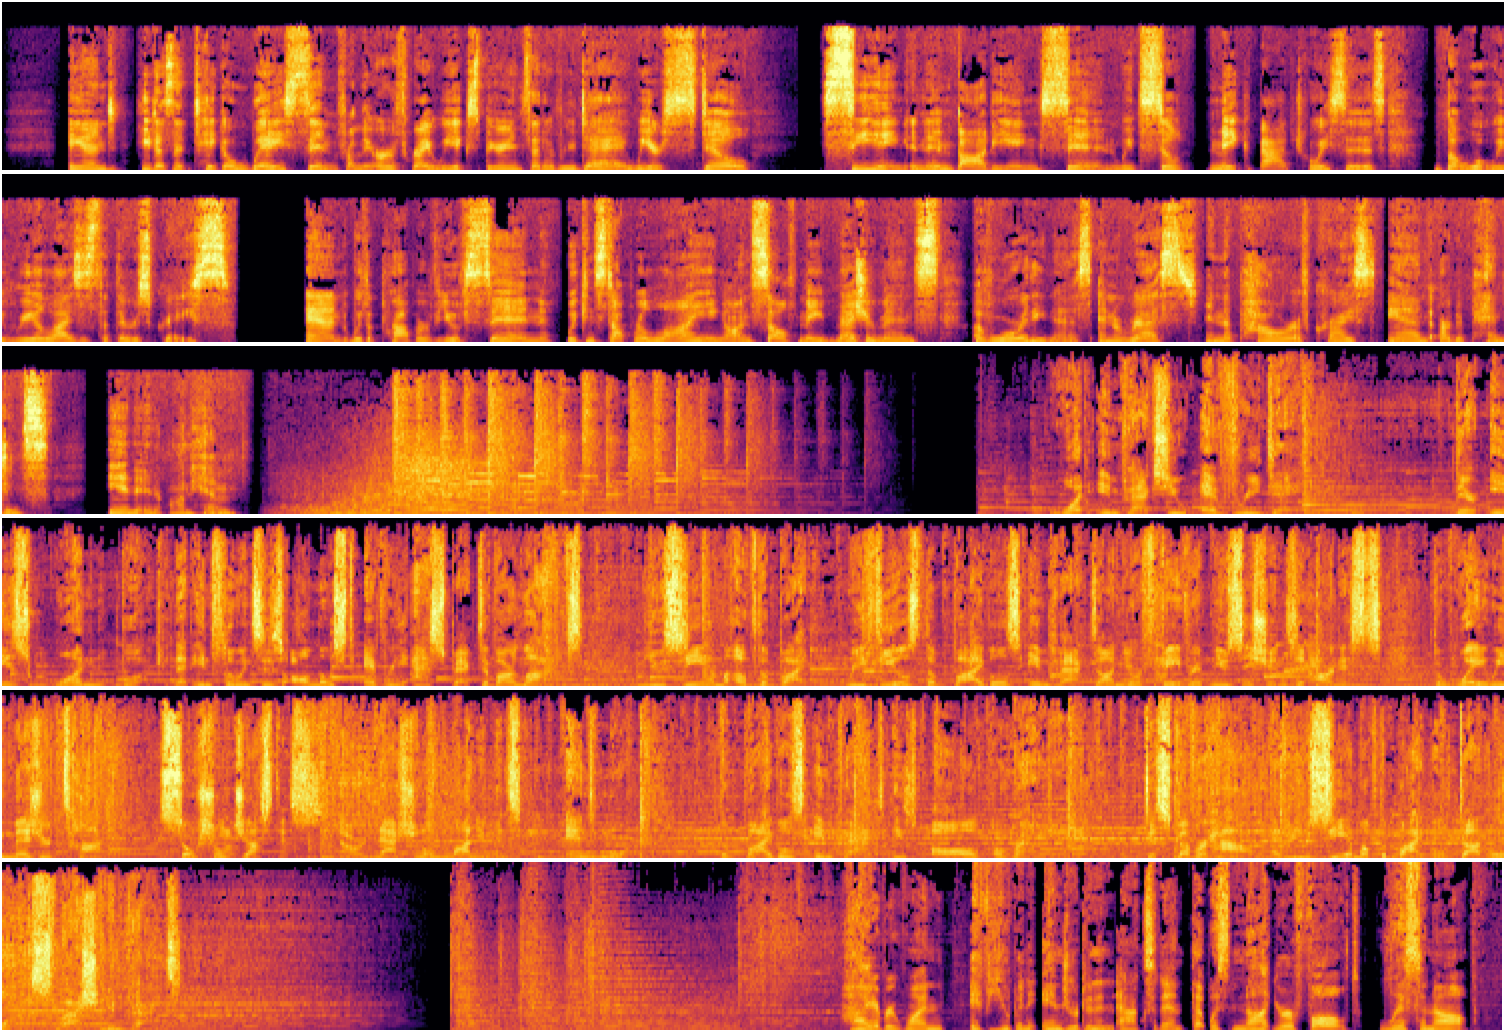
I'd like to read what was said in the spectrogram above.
And he doesn't take away sin from the earth, right? We experience that every day. We are still seeing and embodying sin. We still make bad choices. But what we realize is that there is grace. And with a proper view of sin, we can stop relying on self-made measurements of worthiness and rest in the power of Christ and our dependence in and on him. What impacts you every day? There is one book that influences almost every aspect of our lives. Museum of the Bible reveals the Bible's impact on your favorite musicians and artists, the way we measure time, social justice, our national monuments, and more. The Bible's impact is all around you. Discover how at museumofthebible.org/impact. Hi, everyone. If you've been injured in an accident that was not your fault, listen up.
